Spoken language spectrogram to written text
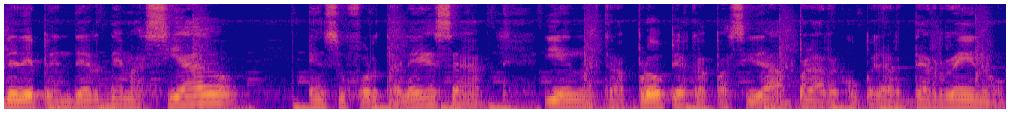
de depender demasiado en su fortaleza y en nuestra propia capacidad para recuperar terreno,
